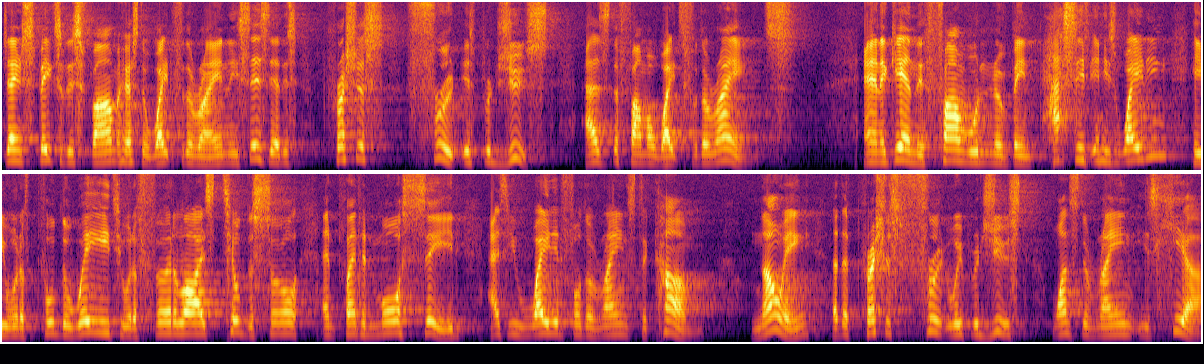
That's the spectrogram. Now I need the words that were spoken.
James speaks of this farmer who has to wait for the rain, and he says there this precious fruit is produced as the farmer waits for the rains. And again, the farmer wouldn't have been passive in his waiting. He would have pulled the weeds, he would have fertilized, tilled the soil, and planted more seed as he waited for the rains to come, knowing that the precious fruit will be produced once the rain is here.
